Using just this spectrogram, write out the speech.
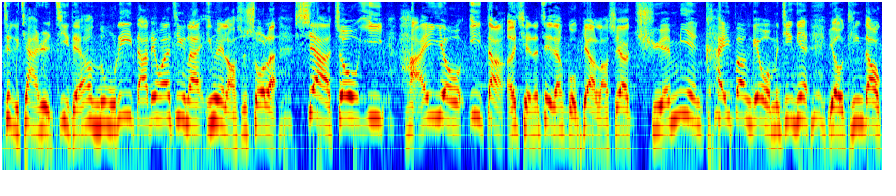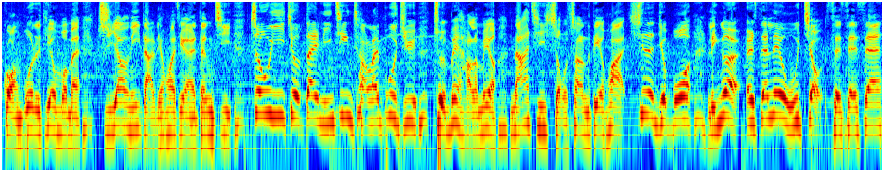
这个假日记得要努力打电话进来，因为老师说了，下周一。还有一档，而且呢，这档股票老师要全面开放给我们。今天有听到广播的听众们，只要你打电话进来登记，周一就带您进场来布局。准备好了没有？拿起手上的电话，现在就拨零二二三六五九三三三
